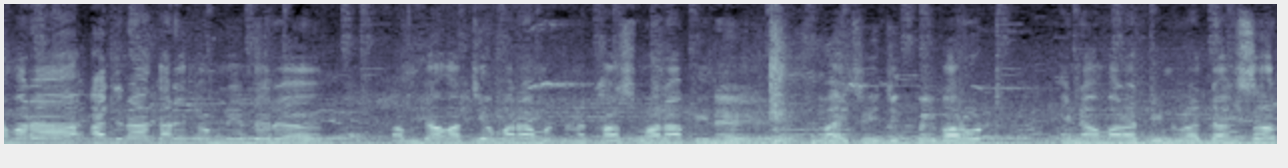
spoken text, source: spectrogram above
અમારા આજના કાર્યક્રમની અંદર અમદાવાદથી અમારા આમંત્રણ ખાસ માન આપીને ભાઈ શ્રી જીતભાઈ બારોટ એના અમારા ટીનુરા ડાન્સર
